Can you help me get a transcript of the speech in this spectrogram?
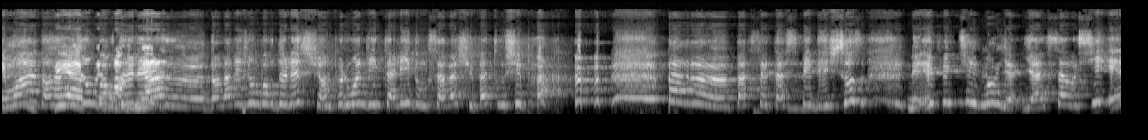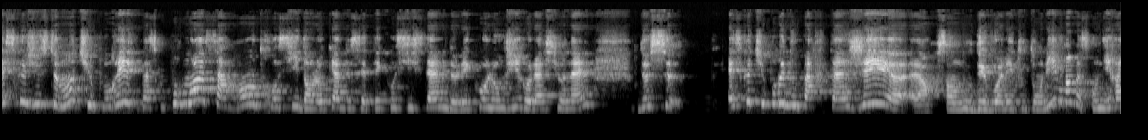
Mais moi, dans la, région bordelaise, euh, dans la région bordelaise, je suis un peu loin de l'Italie, donc ça va, je suis pas touchée par, par, euh, par, cet aspect des choses. Mais effectivement, il y, y, a ça aussi. Et est-ce que justement, tu pourrais, parce que pour moi, ça rentre aussi dans le cadre de cet écosystème de l'écologie relationnelle, de ce, est-ce que tu pourrais nous partager, euh, alors sans nous dévoiler tout ton livre, hein, parce qu'on ira,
